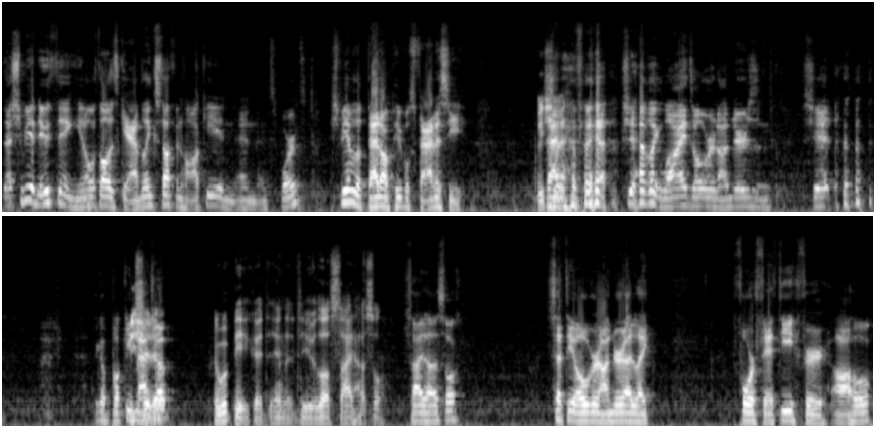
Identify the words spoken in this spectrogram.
that should be a new thing. You know, with all this gambling stuff in hockey and and, and sports, you should be able to bet on people's fantasy. We should. Yeah, should have like lines over and unders and shit. like a bookie We should. matchup, It would be a good thing to do. A little side hustle. side hustle. Set the over under at like 450 for Aho.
